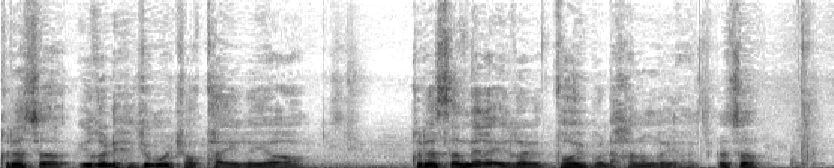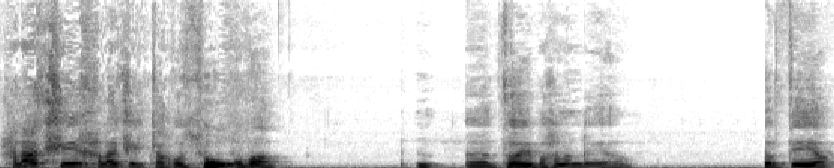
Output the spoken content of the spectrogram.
그래서 이걸 해주면 좋다 이거요. 그래서 내가 이걸 도입을 하는 거예요. 그래서 하나씩 하나씩 자꾸 좋은 것만 음, 어, 도입하는 거예요. 어때요?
